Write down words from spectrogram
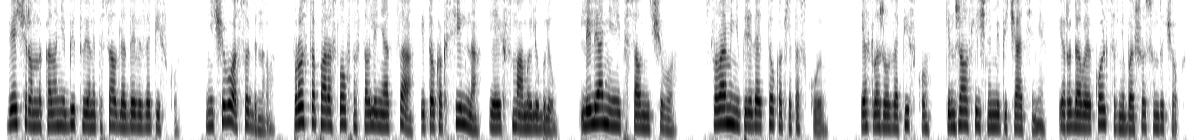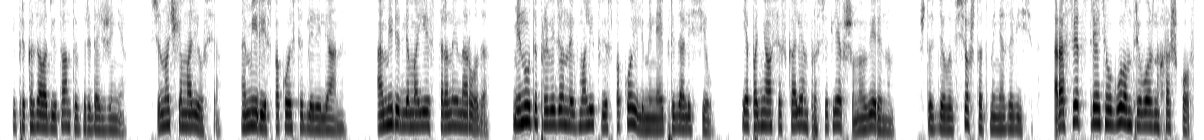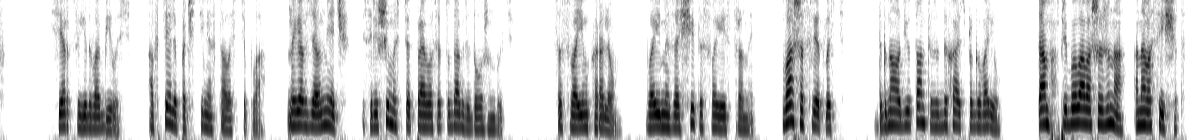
Вечером накануне битвы я написал для Дэви записку. Ничего особенного. Просто пара слов наставления отца и то, как сильно я их с мамой люблю. Лилиане не писал ничего. Словами не передать то, как я тоскую. Я сложил записку, кинжал с личными печатями и родовые кольца в небольшой сундучок и приказал адъютанту передать жене. Всю ночь я молился. О мире и спокойствии для Лилианы. О мире для моей страны и народа. Минуты, проведенные в молитве, успокоили меня и придали сил. Я поднялся с колен, просветлевшим и уверенным, что сделаю все, что от меня зависит. Рассвет встретил гулом тревожных рожков. Сердце едва билось, а в теле почти не осталось тепла. Но я взял меч и с решимостью отправился туда, где должен быть. Со своим королем. Во имя защиты своей страны. «Ваша светлость!» Догнал адъютант и, задыхаясь, проговорил. «Там прибыла ваша жена. Она вас ищет».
